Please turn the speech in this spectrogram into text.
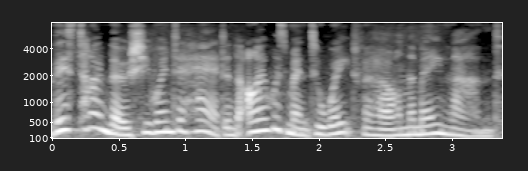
This time, though, she went ahead, and I was meant to wait for her on the mainland.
